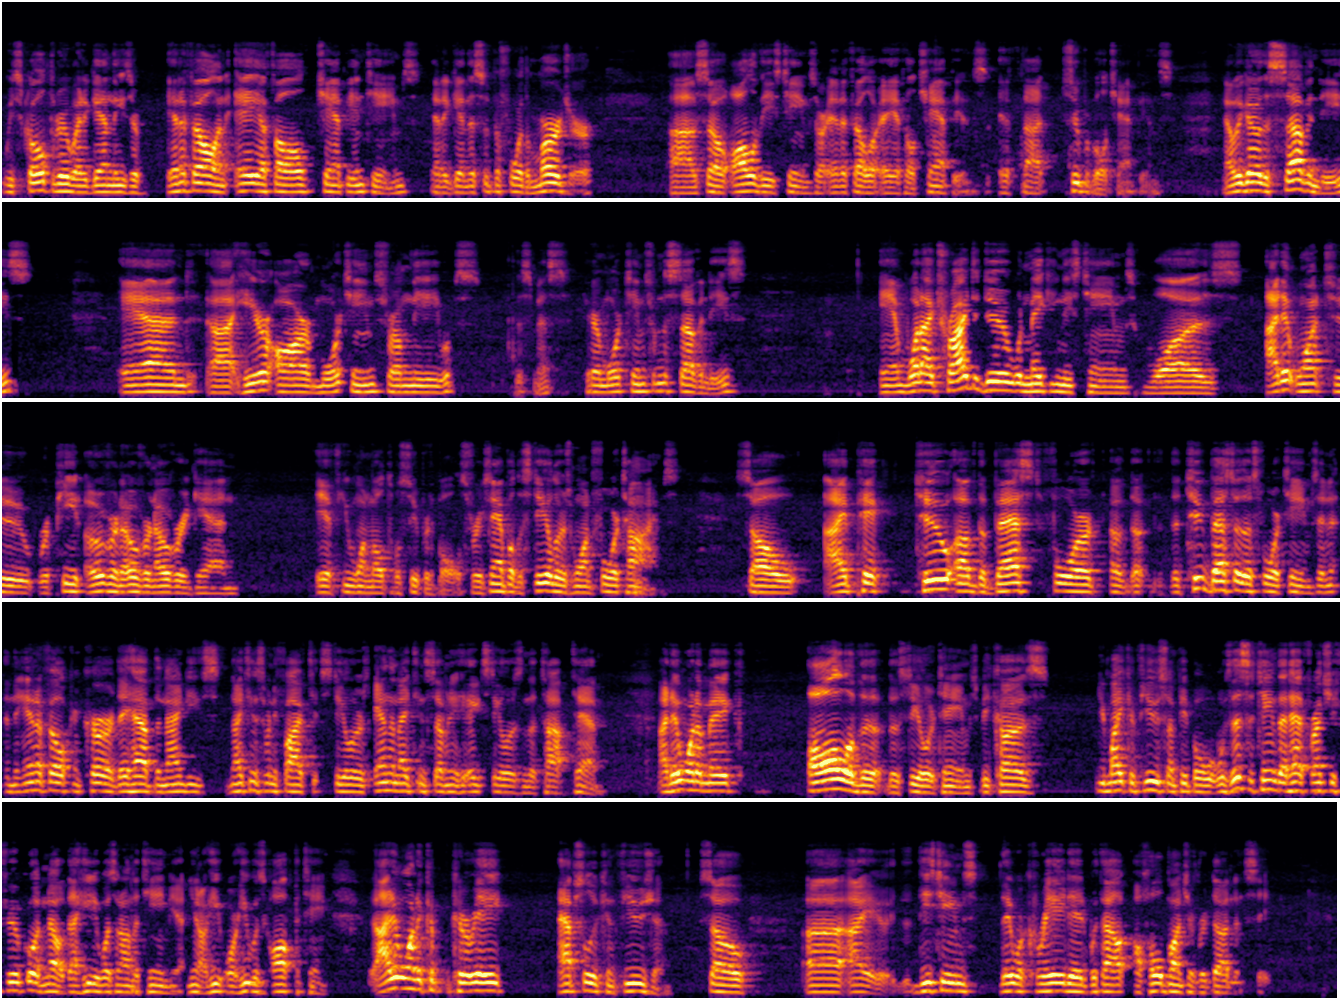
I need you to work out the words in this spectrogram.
we scroll through, and again, these are NFL and AFL champion teams. And again, this is before the merger. Uh, so all of these teams are NFL or AFL champions, if not Super Bowl champions. Now we go to the 70s, and uh, here are more teams from the whoops dismiss. Here are more teams from the 70s. And what I tried to do when making these teams was I didn't want to repeat over and over and over again if you won multiple Super Bowls. For example, the Steelers won four times. So I picked two of the best four of the, the two best of those four teams and, and the NFL concurred they have the 90s 1975 Steelers and the 1978 Steelers in the top 10 I didn't want to make all of the, the Steeler teams because you might confuse some people. Was this a team that had Frenchy Fuqua? No, that he wasn't on the team yet. You know, he or he was off the team. I didn't want to co- create absolute confusion. So uh, I these teams they were created without a whole bunch of redundancy.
